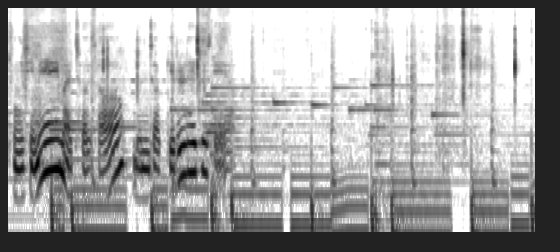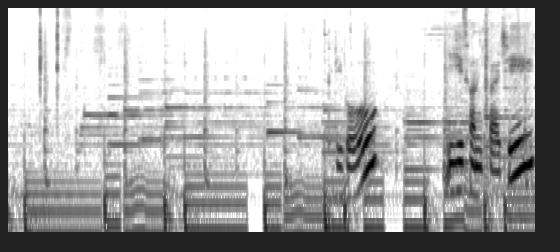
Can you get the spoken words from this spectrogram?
중심에 맞춰서 문접기를 해주세요. 그리고 이 선까지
